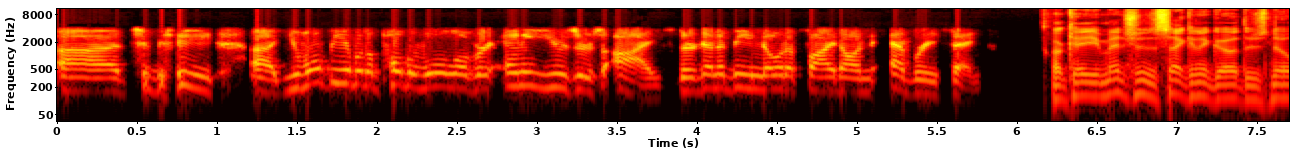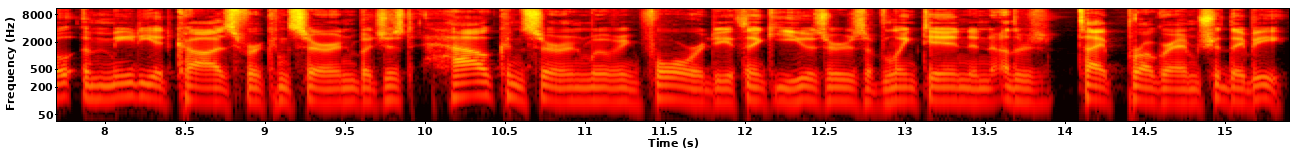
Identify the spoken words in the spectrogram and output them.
uh, to be. Uh, you won't be able to pull the wool over any user's eyes. They're going to be notified on everything. Okay, you mentioned a second ago there's no immediate cause for concern, but just how concerned moving forward do you think users of LinkedIn and other type programs should they be?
